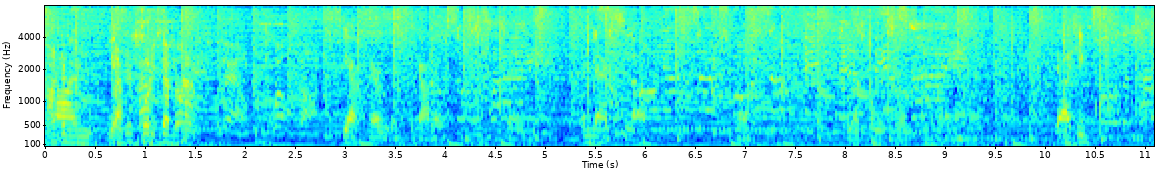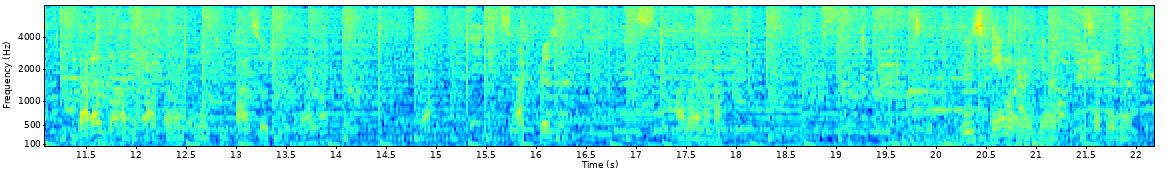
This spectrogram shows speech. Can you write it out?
100, Um, yeah. 147 rounds. Yeah, there we go. I got it. And, and maxed it out. Yeah. That's probably still somewhere. Yeah, he he got out of the other platform and went to the buy station over there again. Yeah. Watch prison. I don't know. There's ammo right here and stuff right here.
